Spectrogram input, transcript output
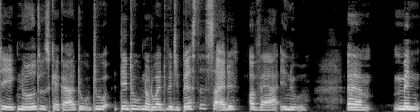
det er ikke noget, du skal gøre. Du, du, det du, når du er ved dit bedste, så er det at være i nuet. Øhm, men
